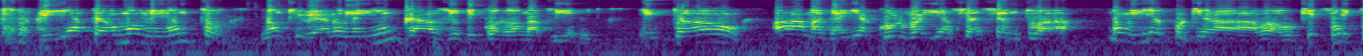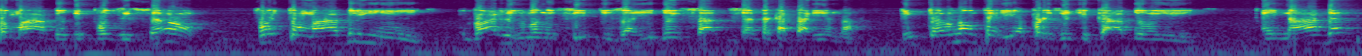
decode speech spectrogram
e até o momento não tiveram nenhum caso de coronavírus. Então, ah, mas daí a curva ia se acentuar. Não ia, porque a, o que foi tomado de posição foi tomado em vários municípios aí do estado de Santa Catarina. Então não teria prejudicado em, em nada.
